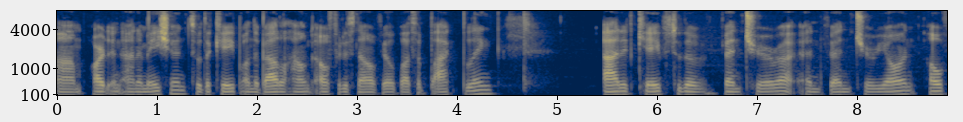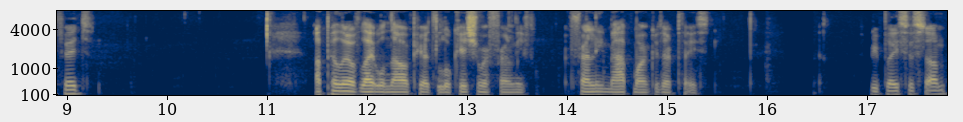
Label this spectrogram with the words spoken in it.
Um, art and animation. So the cape on the Battlehound outfit is now available as a back bling. Added capes to the Ventura and Venturion outfits. A pillar of light will now appear at the location where friendly friendly map markers are placed. Replay system.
